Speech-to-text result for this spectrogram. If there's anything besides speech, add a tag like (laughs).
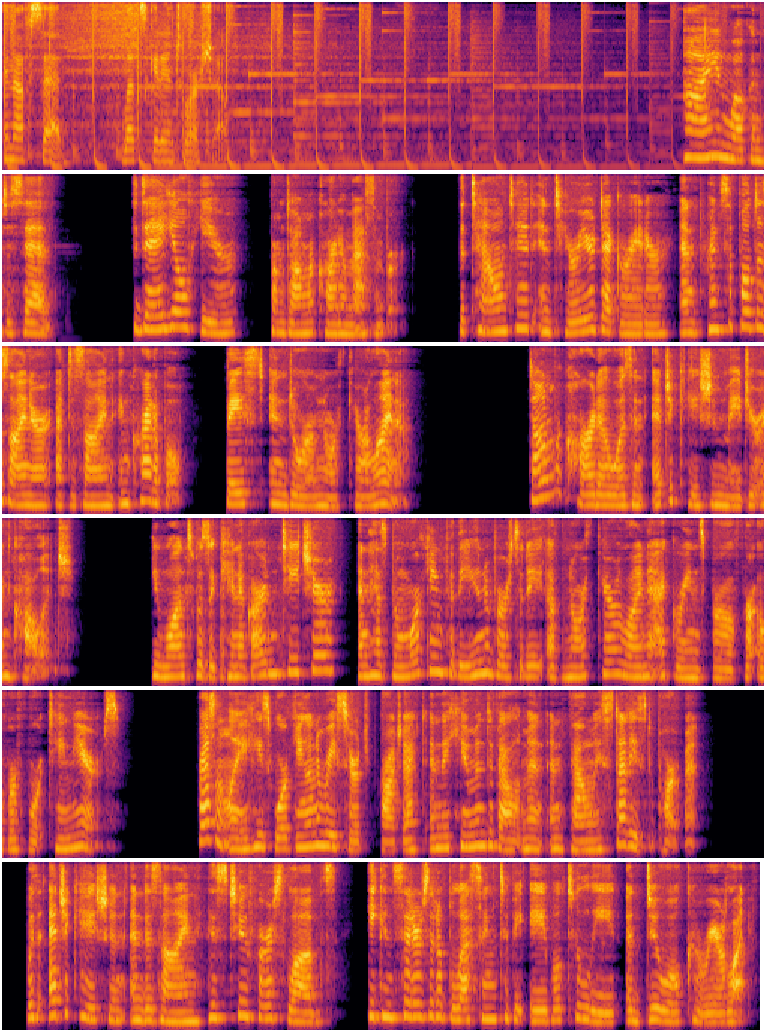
Enough said. Let's get into our show. Hi, and welcome to SAID. Today you'll hear from Don Ricardo Massenburg the talented interior decorator and principal designer at Design Incredible, based in Durham, North Carolina. Don Ricardo was an education major in college. He once was a kindergarten teacher and has been working for the University of North Carolina at Greensboro for over 14 years. Presently, he's working on a research project in the Human Development and Family Studies Department. With education and design his two first loves, he considers it a blessing to be able to lead a dual career life.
